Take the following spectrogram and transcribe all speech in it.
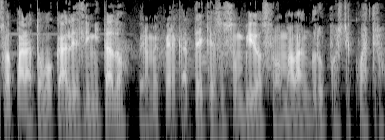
Su aparato vocal es limitado, pero me percaté que sus zumbidos formaban grupos de cuatro.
